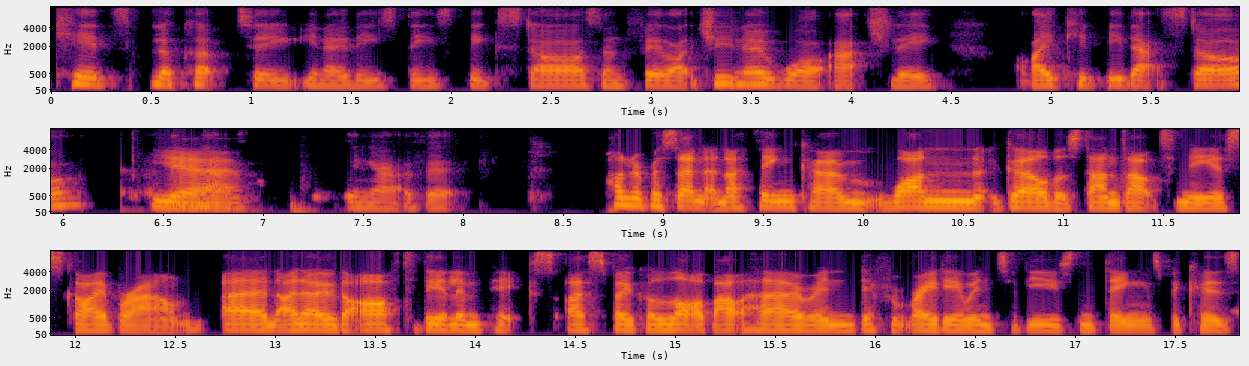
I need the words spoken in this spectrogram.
kids look up to you know these these big stars and feel like do you know what? Actually i could be that star. Yeah. thing out of it. 100% and i think um, one girl that stands out to me is sky brown and i know that after the olympics i spoke a lot about her in different radio interviews and things because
